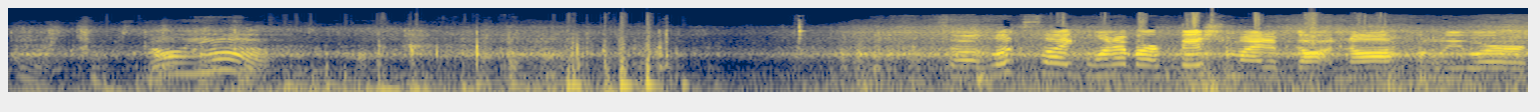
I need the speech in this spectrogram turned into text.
Hmm. Oh yeah. So it looks like one of our fish might have gotten off when we were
